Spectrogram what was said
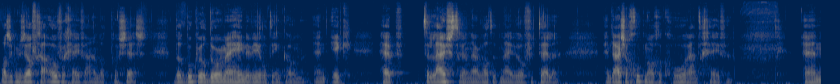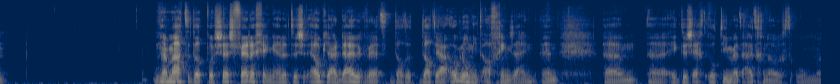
Als ik mezelf ga overgeven aan dat proces. Dat boek wil door mij heen de wereld inkomen. En ik heb te luisteren naar wat het mij wil vertellen. En daar zo goed mogelijk gehoor aan te geven. En naarmate dat proces verder ging en het dus elk jaar duidelijk werd dat het dat jaar ook nog niet af ging zijn. En um, uh, ik dus echt ultiem werd uitgenodigd om, uh,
